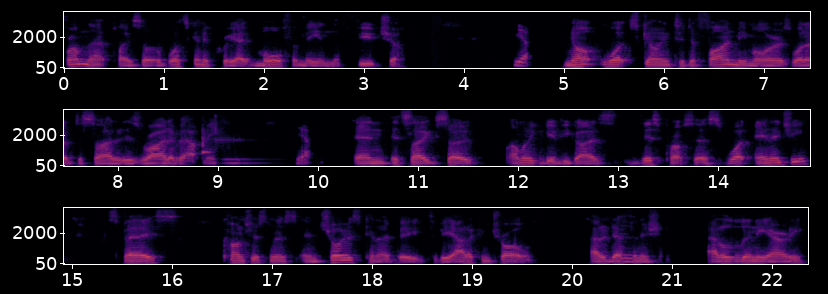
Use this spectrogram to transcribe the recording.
from that place of what's going to create more for me in the future. Yep. Not what's going to define me more as what I've decided is right about me. Yep. And it's like, so I'm going to give you guys this process. What energy, space, consciousness, and choice can I be to be out of control, out of Mm. definition, out of linearity,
